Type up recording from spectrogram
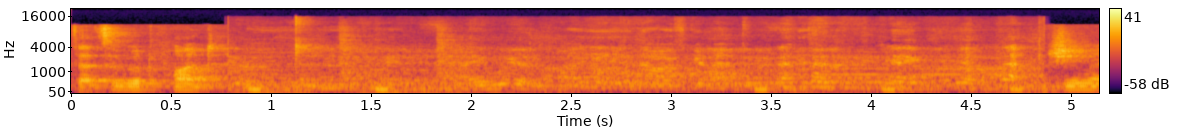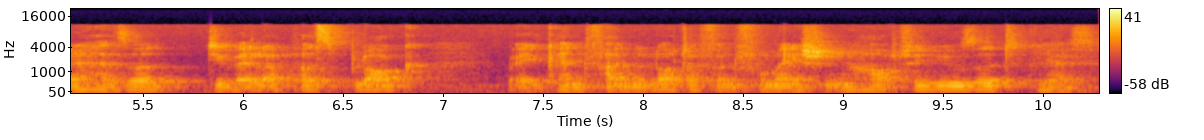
that's a good point. I will. I I was gonna do. Gmail has a developers blog where you can find a lot of information how to use it. Yes.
